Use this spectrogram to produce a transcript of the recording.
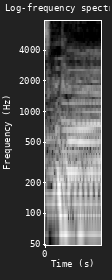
skirt.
